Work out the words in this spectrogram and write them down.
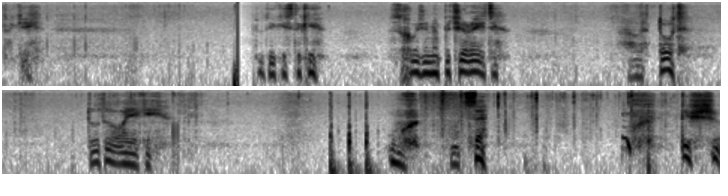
Такий. Тут якісь такі схожі на печериці. Але тут. Тут о який. Ух, оце. Ух, ти що?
